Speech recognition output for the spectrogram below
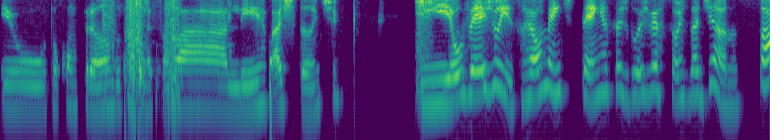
Eu estou comprando, estou começando a ler bastante. E eu vejo isso, realmente tem essas duas versões da Diana. Só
